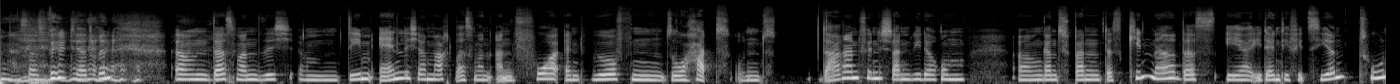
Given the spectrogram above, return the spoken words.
ist das Bild ja drin, ähm, dass man sich ähm, dem ähnlicher macht, was man an Vorentwürfen so hat. Und daran finde ich dann wiederum ähm, ganz spannend, dass Kinder das eher identifizieren tun.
